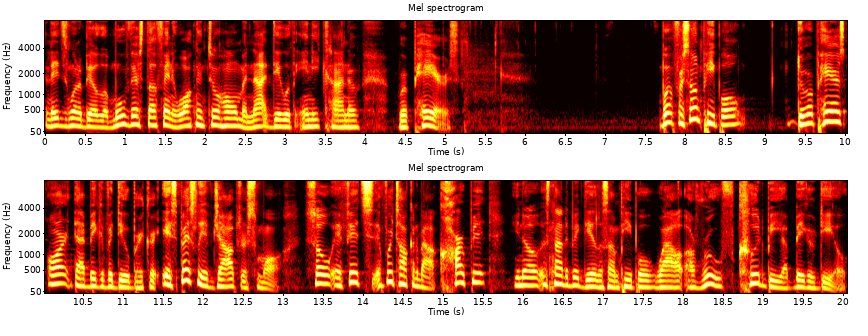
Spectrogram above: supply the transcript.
And they just want to be able to move their stuff in and walk into a home and not deal with any kind of repairs. But for some people, the repairs aren't that big of a deal breaker, especially if jobs are small. So if it's if we're talking about carpet, you know, it's not a big deal to some people, while a roof could be a bigger deal.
